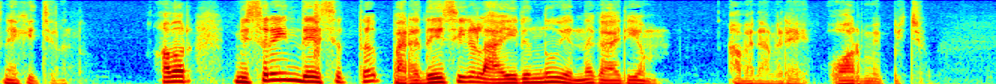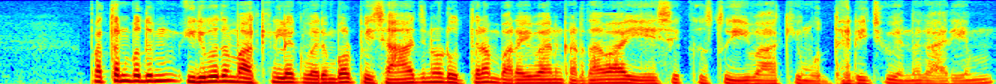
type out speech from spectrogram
സ്നേഹിച്ചിരുന്നു. അവർ മിശ്രൈൻ ദേശത്ത് പരദേശികളായിരുന്നു എന്ന കാര്യം അവൻ അവരെ ഓർമ്മിപ്പിച്ചു. പത്തൊൻപതും ഇരുപതും വാക്യങ്ങളിലേക്ക് വരുമ്പോൾ പിശാചിനോട് ഉത്തരം പറയുവാൻ കർത്താവായ യേശു ക്രിസ്തു ഈ വാക്യം ഉദ്ധരിച്ചു എന്ന കാര്യം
